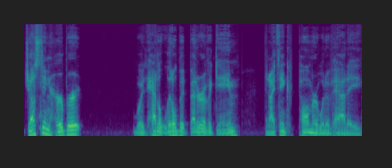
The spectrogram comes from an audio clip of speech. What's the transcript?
Justin Herbert would had a little bit better of a game, then I think Palmer would have had a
